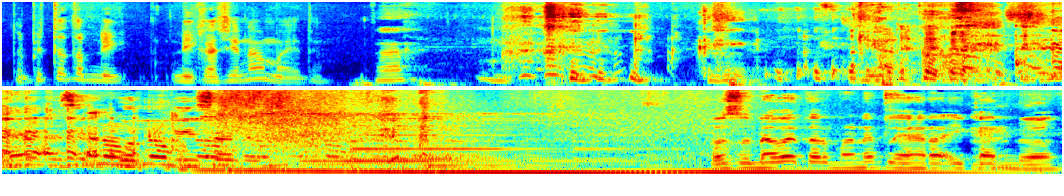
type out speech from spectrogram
Tapi tetap di- dikasih nama itu. Terus udah we ter mana pelihara ikan doang.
